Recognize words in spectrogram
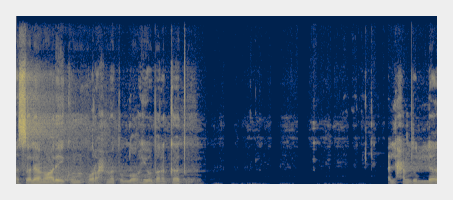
السلام عليكم ورحمة الله وبركاته الحمد لله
